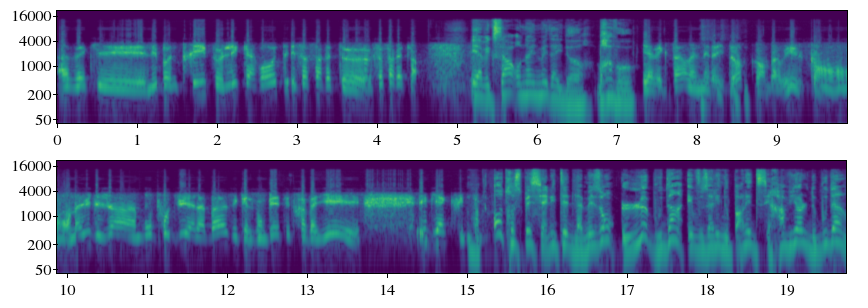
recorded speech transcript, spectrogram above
avec les, bonnes tripes, les carottes, et ça s'arrête, euh, ça s'arrête là. Et avec ça, on a une médaille d'or. Bravo. Et avec ça, on a une médaille d'or quand, bah oui, quand on a eu déjà un bon produit à la base et qu'elles ont bien été travaillées et, bien cuites. Autre spécialité de la maison, le boudin. Et vous allez nous parler de ces ravioles de boudin.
